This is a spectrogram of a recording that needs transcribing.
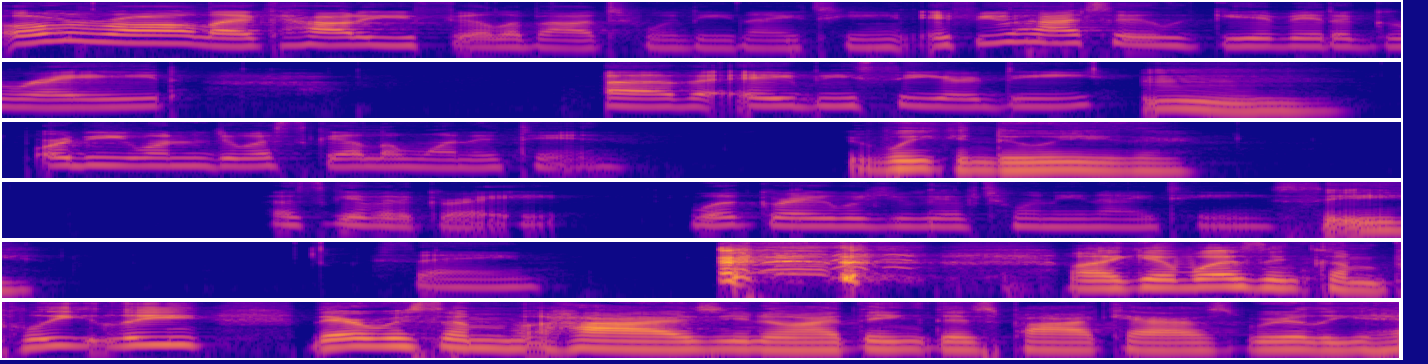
Overall, like how do you feel about 2019? If you had to give it a grade of an A, B, C, or D, Mm, or do you want to do a scale of one to ten? we can do either. Let's give it a grade. What grade would you give 2019? See. Same. like it wasn't completely there was some highs you know i think this podcast really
